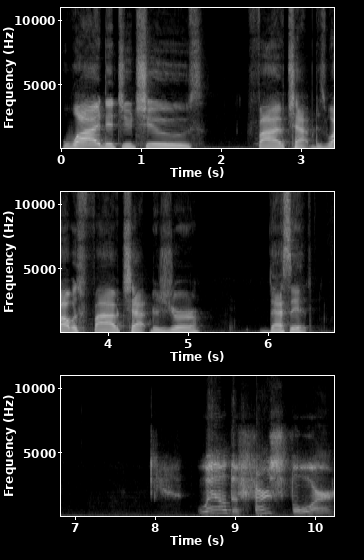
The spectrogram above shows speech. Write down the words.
why did you choose five chapters? Why was five chapters your, that's it? Well, the first four,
